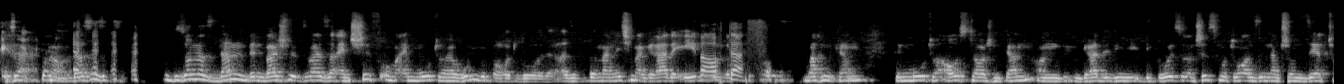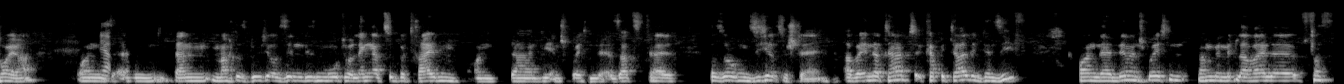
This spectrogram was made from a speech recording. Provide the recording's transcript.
Exakt, genau. Das ist besonders dann, wenn beispielsweise ein Schiff um einen Motor herum gebaut wurde. Also wenn man nicht mal gerade eben auch das. machen kann, den Motor austauschen kann. Und gerade die, die größeren Schiffsmotoren sind dann schon sehr teuer. Und ja. ähm, dann macht es durchaus Sinn, diesen Motor länger zu betreiben und da die entsprechende Ersatzteilversorgung sicherzustellen. Aber in der Tat kapitalintensiv. Und äh, dementsprechend haben wir mittlerweile fast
